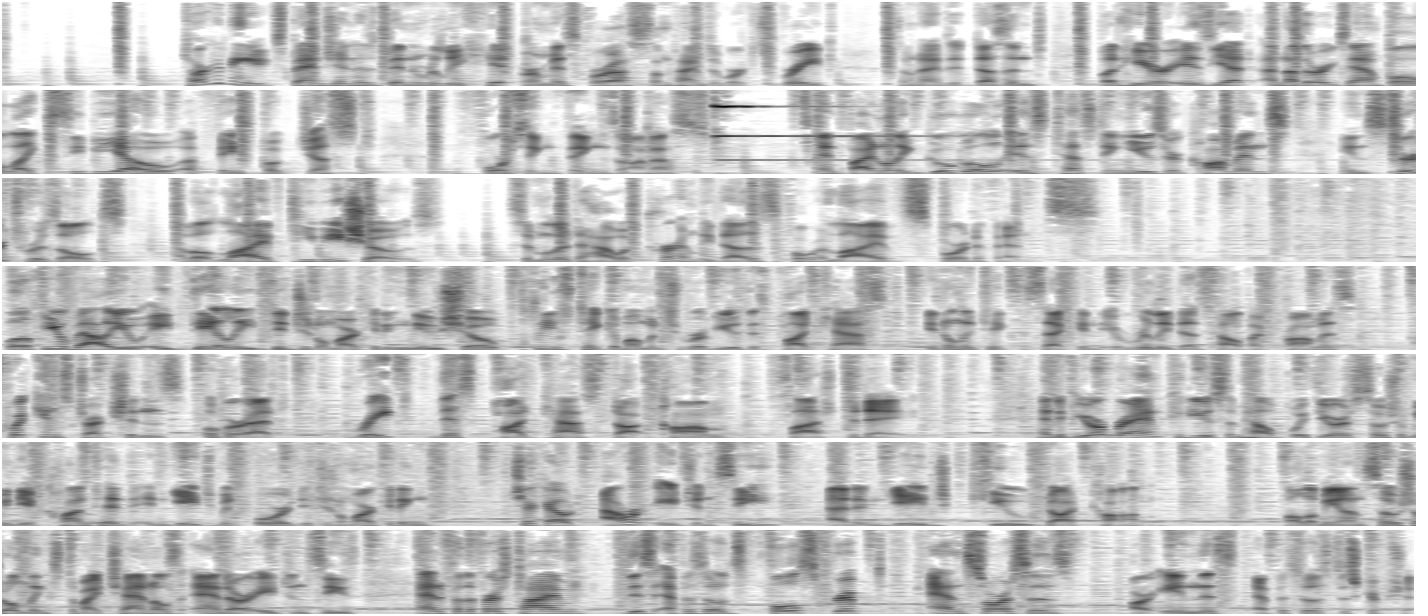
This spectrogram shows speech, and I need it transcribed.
Targeting expansion has been really hit or miss for us. Sometimes it works great, sometimes it doesn't. But here is yet another example, like CBO, of Facebook just forcing things on us. And finally, Google is testing user comments in search results about live TV shows, similar to how it currently does for live sport events. Well, if you value a daily digital marketing news show, please take a moment to review this podcast. It only takes a second. It really does help, I promise. Quick instructions over at ratethispodcast.com slash today. And if your brand could use some help with your social media content, engagement, or digital marketing, check out our agency at engageq.com. Follow me on social, links to my channels and our agencies. And for the first time, this episode's full script and sources are in this episode's description.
